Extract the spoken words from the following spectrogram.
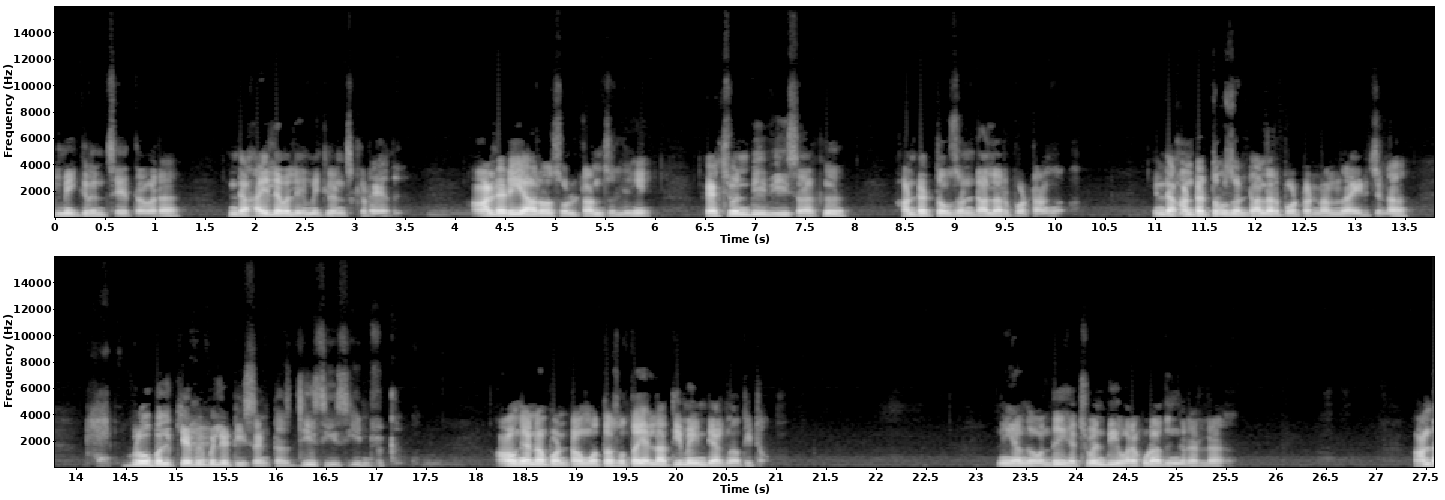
இமிக்ரெண்ட்ஸே தவிர இந்த ஹை லெவல் இமிக்ரெண்ட்ஸ் கிடையாது. ஆல்ரெடி யாரோ சொல்லிட்டான்னு சொல்லி ஹெச் ஒன் பி விசாக்கு ஹண்ட்ரட் தௌசண்ட் டாலர் போட்டாங்க. இந்த ஹண்ட்ரட் தௌசண்ட் டாலர் போட்டோன்னா ஆயிடுச்சுன்னா குளோபல் கேப்பபிலிட்டி சென்டர்ஸ் ஜிசிசின்னு இருக்குது அவங்க என்ன பண்ணிட்டான் மொத்த சொத்தம் எல்லாத்தையுமே இந்தியாவுக்கு நகர்த்திட்டோம். நீ அங்கே வந்து ஹெச் ஒன் பி வரக்கூடாதுங்கிறல்ல. அந்த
